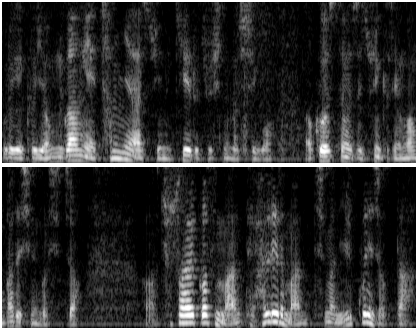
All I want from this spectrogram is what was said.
우리에게 그 영광에 참여할 수 있는 기회를 주시는 것이고 그것을 통해서 주님께서 영광 받으시는 것이죠. 추수할 것은 많되 할 일은 많지만 일꾼이 적다.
